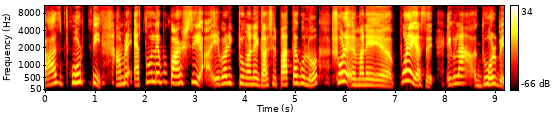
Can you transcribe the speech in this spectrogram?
গাছ ভর্তি। আমরা এত লেবু পারছি এবার একটু মানে গাছের পাতাগুলো সরে মানে পড়ে গেছে। এগুলা ধরবে,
